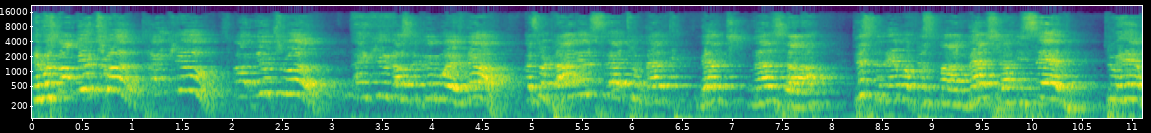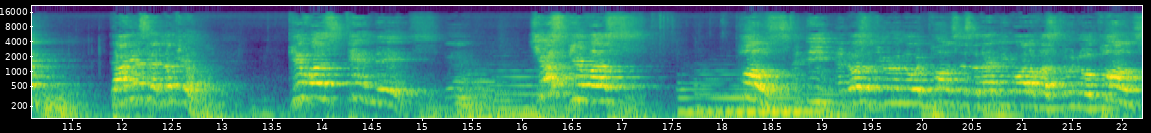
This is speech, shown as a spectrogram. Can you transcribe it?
It was not mutual. Thank you. It's not mutual. Thank you. That's a good word. Now, and so Daniel said to Mel, Mel, Melzar, this is the name of this man, Melzar. He said to him, Daniel said, look here, give us 10 days. Just give us pulse to eat. And those of you who don't know what pulse is, and I think all of us do know, pulse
